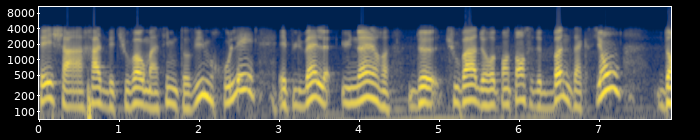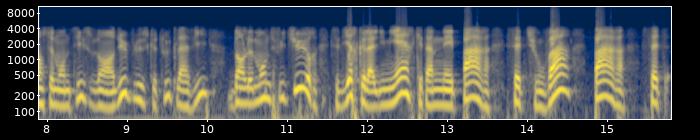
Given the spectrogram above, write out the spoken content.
fait Sha'achad Betchouva ou Masim Tovim roulé, et plus belle une heure de tchouva, de repentance et de bonnes actions, dans ce monde-ci, sous-entendu, plus que toute la vie dans le monde futur. C'est dire que la lumière qui est amenée par cette chouva, par cette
